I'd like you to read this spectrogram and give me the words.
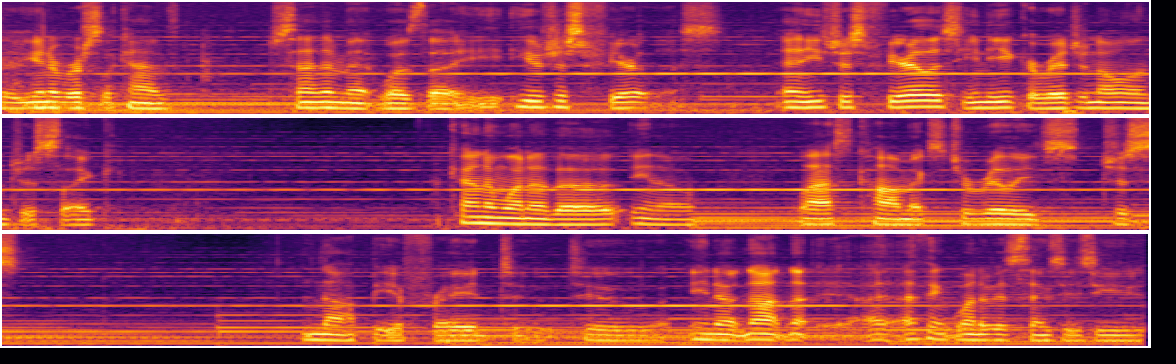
the universal kind of sentiment was that he, he was just fearless. And he's just fearless, unique, original, and just like, kind of one of the you know last comics to really just not be afraid to to you know not, not I, I think one of his things is he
